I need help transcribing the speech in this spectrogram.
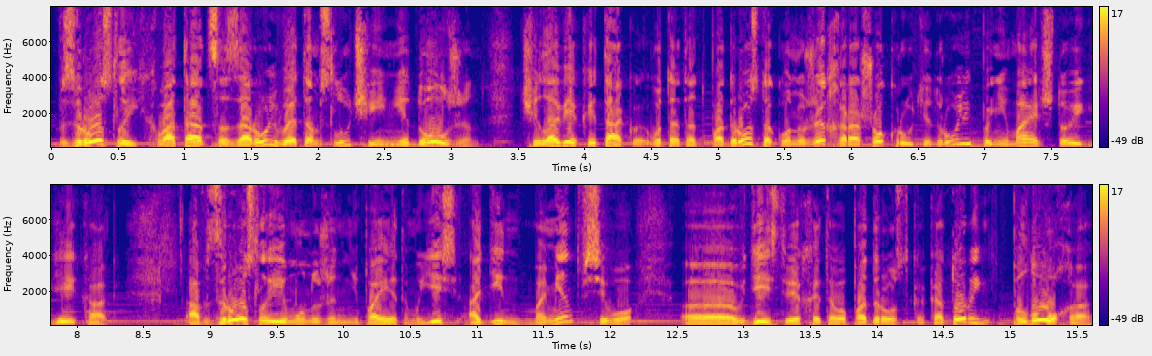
Взрослый хвататься за руль в этом случае не должен. Человек и так, вот этот подросток, он уже хорошо крутит руль и понимает, что и где и как. А взрослый ему нужен не поэтому. Есть один момент всего э, в действиях этого подростка, который плохо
